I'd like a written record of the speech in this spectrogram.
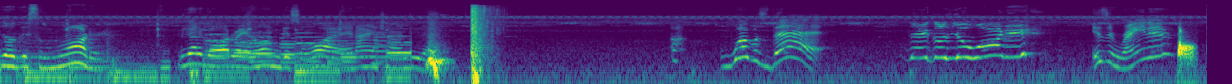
to go get some water. We gotta go all the way home and get some water, and I ain't trying to do that. Uh, what was that? There goes your water. Is it raining?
